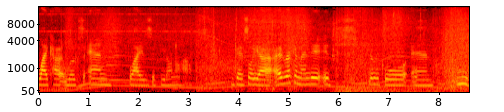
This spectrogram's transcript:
like how it looks and flies if you don't know how. Okay, so yeah, I'd recommend it. It's really cool and Eeh.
